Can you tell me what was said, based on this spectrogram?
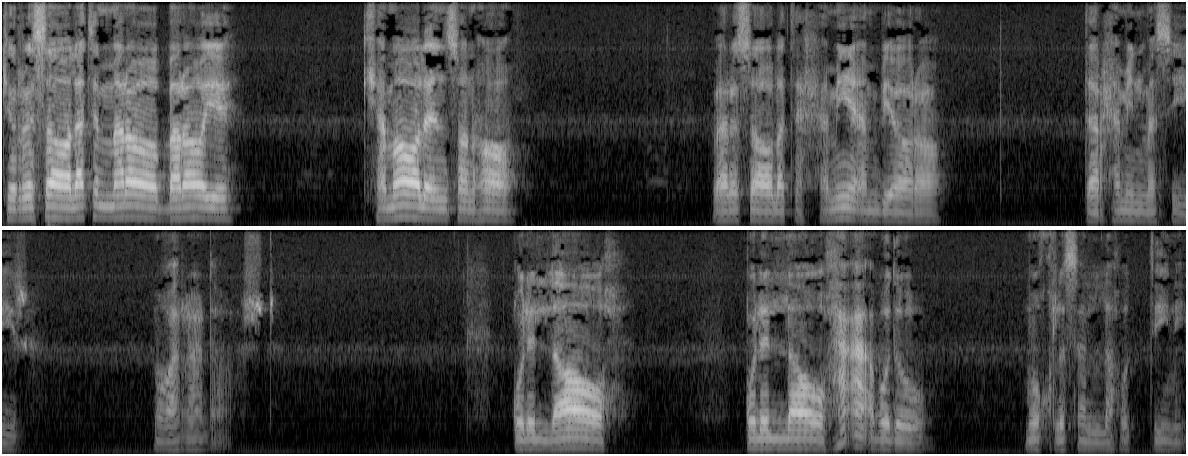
که رسالت مرا برای کمال انسانها و رسالت همه انبیا را در همین مسیر مقرر داشت. قل الله قل الله اعبد مخلصا له الدینی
